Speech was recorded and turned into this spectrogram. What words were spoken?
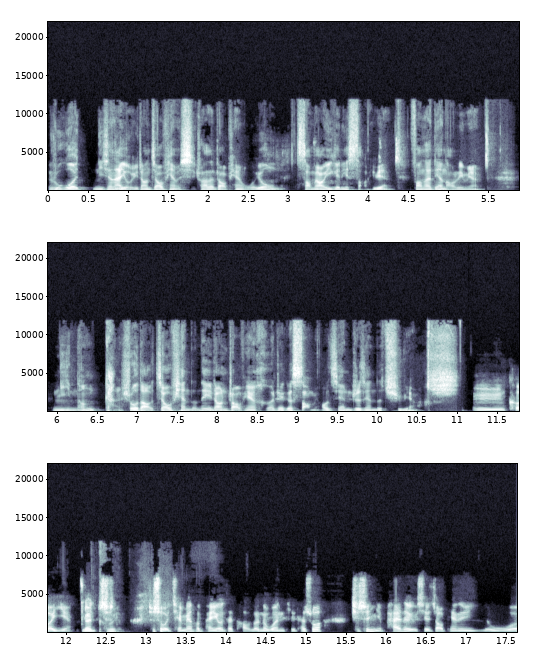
如果你现在有一张胶片洗出来的照片，我用扫描仪给你扫一遍，放在电脑里面，你能感受到胶片的那张照片和这个扫描件之间的区别吗？嗯，可以。那这这是我前面和朋友在讨论的问题，他说。其实你拍的有些照片，我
